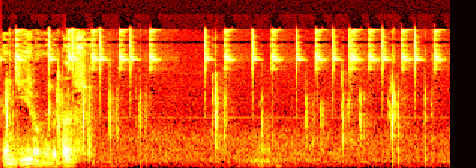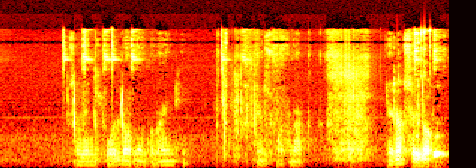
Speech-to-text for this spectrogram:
I think you are the best. Så I think you will not want 190. That's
